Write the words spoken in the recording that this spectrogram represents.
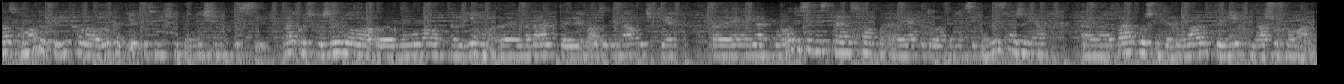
нас в команду приїхала велика кількість внутрішньопереміщених осіб. Також важливо е, було їм е, надати базові навички, е, як боротися зі стресом, як подолати емоційне виснаження, також інтегрувати їх в нашу громаду.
